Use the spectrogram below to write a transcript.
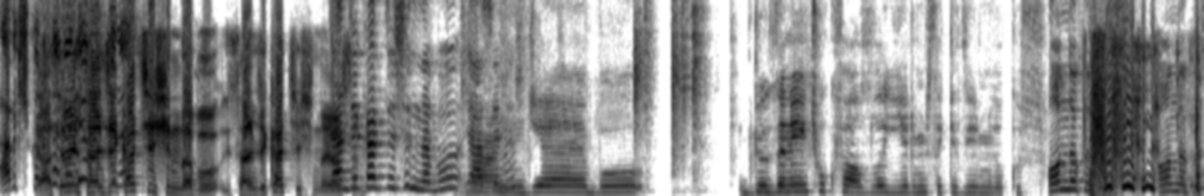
Abi çikolata Yasemin sence kaç yaşında bu? Sence kaç yaşında Sence Yasemin? kaç yaşında bu Yasemin? Bence bu gözeneği çok fazla 28-29. 19. 19.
